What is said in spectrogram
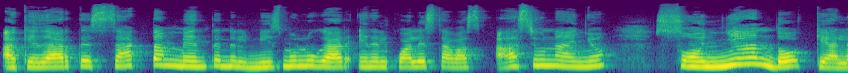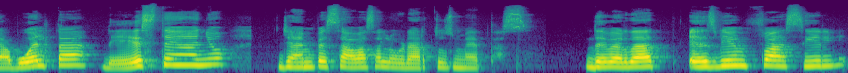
a quedarte exactamente en el mismo lugar en el cual estabas hace un año, soñando que a la vuelta de este año ya empezabas a lograr tus metas. De verdad, es bien fácil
